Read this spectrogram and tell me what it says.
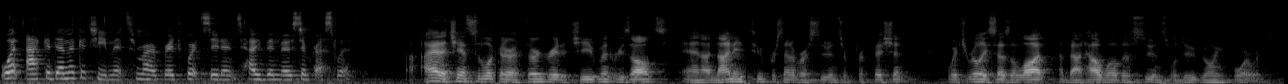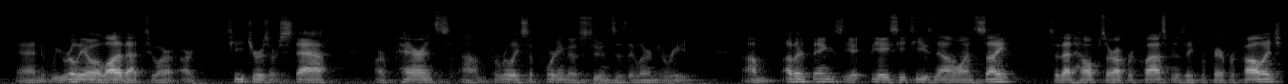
What academic achievements from our Bridgeport students have you been most impressed with? I had a chance to look at our third grade achievement results, and uh, 92% of our students are proficient, which really says a lot about how well those students will do going forward. And we really owe a lot of that to our, our teachers, our staff, our parents um, for really supporting those students as they learn to read. Um, other things, the, the ACT is now on site, so that helps our upperclassmen as they prepare for college.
